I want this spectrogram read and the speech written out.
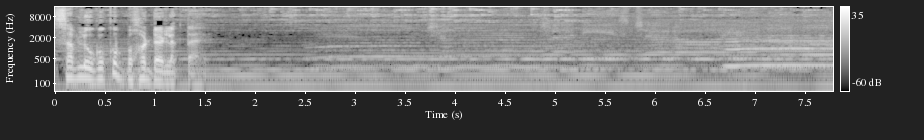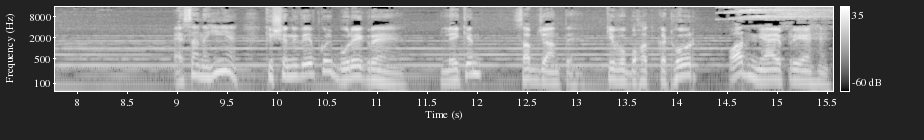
सब लोगों को बहुत डर लगता है। ऐसा नहीं है कि शनिदेव कोई बुरे ग्रह हैं, लेकिन सब जानते हैं कि वो बहुत कठोर और न्यायप्रिय हैं।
